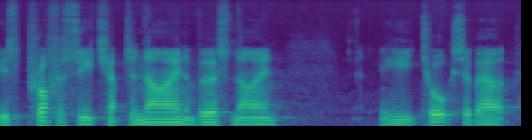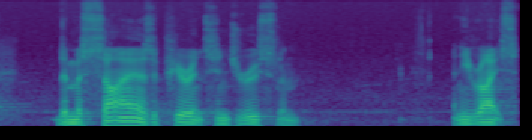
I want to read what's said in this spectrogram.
his prophecy, chapter 9 and verse 9, he talks about the Messiah's appearance in Jerusalem. And he writes,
